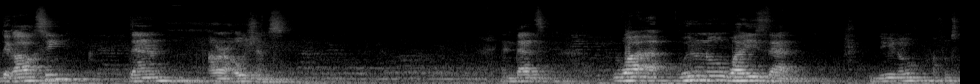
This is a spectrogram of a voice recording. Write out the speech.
the galaxy than our oceans, and that's why we don't know why is that. Do you know, Alfonso?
